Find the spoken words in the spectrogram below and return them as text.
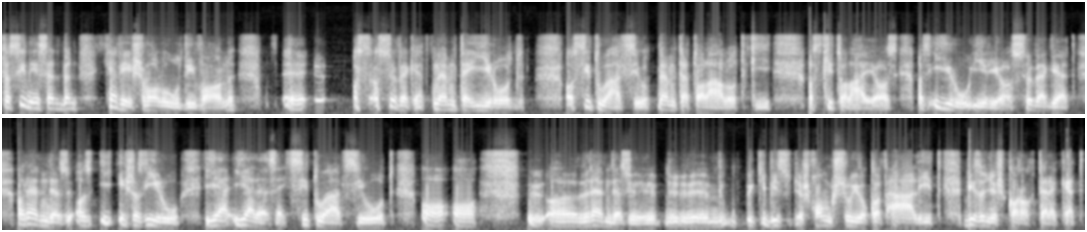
a színészetben kevés valódi van, a, a szöveget nem te írod, a szituációt nem te találod ki, azt kitalálja az, az író írja a szöveget, a rendező, az, és az író jelez egy szituációt, a, a, a rendező bizonyos hangsúlyokat állít, bizonyos karaktereket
